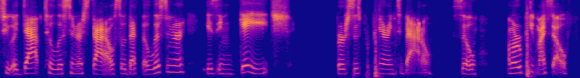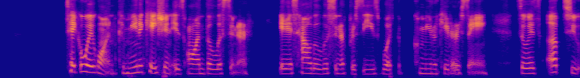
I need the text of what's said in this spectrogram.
to adapt to listener style so that the listener is engaged versus preparing to battle. So I'm going to repeat myself. Takeaway one communication is on the listener. It is how the listener perceives what the communicator is saying. So it's up to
